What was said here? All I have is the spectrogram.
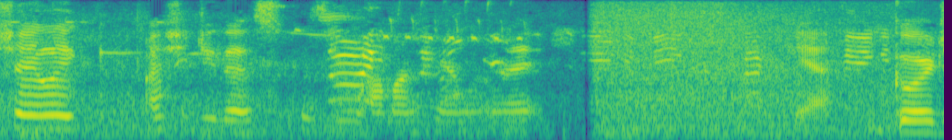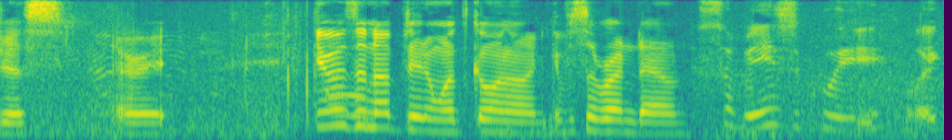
Should I like, I should do this because I'm on camera, right? Yeah. Gorgeous. All right. Give us an update on what's going on. Give us a rundown. So basically, like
